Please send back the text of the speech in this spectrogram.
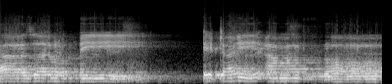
হাজার এটাই আমার রব,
